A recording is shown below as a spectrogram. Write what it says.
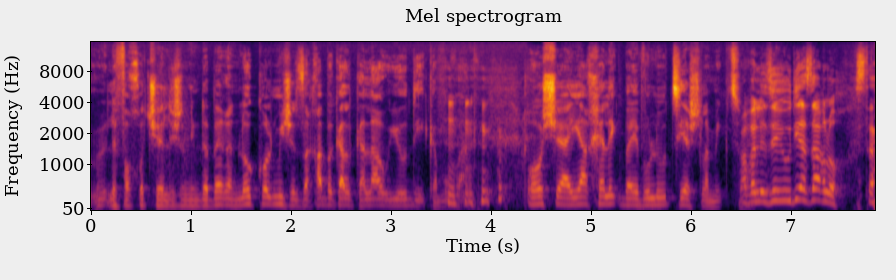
לפחות שאלה שאני מדבר עליהם, לא כל מי שזכה בכלכלה הוא יהודי כמובן, או שהיה חלק באבולוציה של המקצוע. אבל איזה יהודי עזר לו, סתם.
